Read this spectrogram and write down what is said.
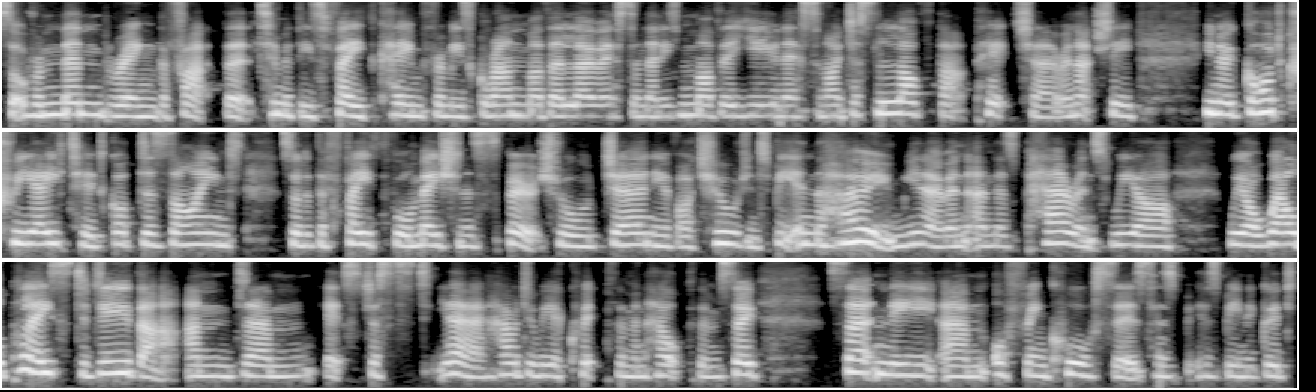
sort of remembering the fact that Timothy's faith came from his grandmother Lois and then his mother Eunice, and I just love that picture. And actually, you know, God created, God designed sort of the faith formation and spiritual journey of our children to be in the home. You know, and and as parents, we are we are well placed to do that and um, it's just yeah how do we equip them and help them so certainly um, offering courses has, has been a good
